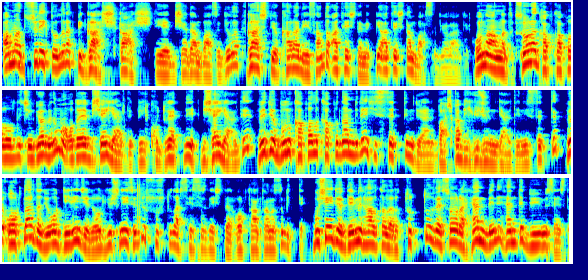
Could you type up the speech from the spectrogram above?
ama sürekli olarak bir gaş gaş diye bir şeyden bahsediyorlar. Gaş diyor kara lisanda ateş demek. Bir ateşten bahsediyorlar diyor. Onu anladım. Sonra kapı kapalı olduğu için görmedim ama odaya bir şey geldi. Bir kudretli bir şey geldi. Ve diyor bunu kapalı kapıdan bile hissettim diyor. Yani başka bir gücün geldiğini hissettim. Ve orklar da diyor o gelince diyor o güç neyse diyor sustular sessizleştiler. Ork tantanası bitti. Bu şey diyor demir halkaları tuttu ve sonra hem beni hem de büyümü sezdi.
